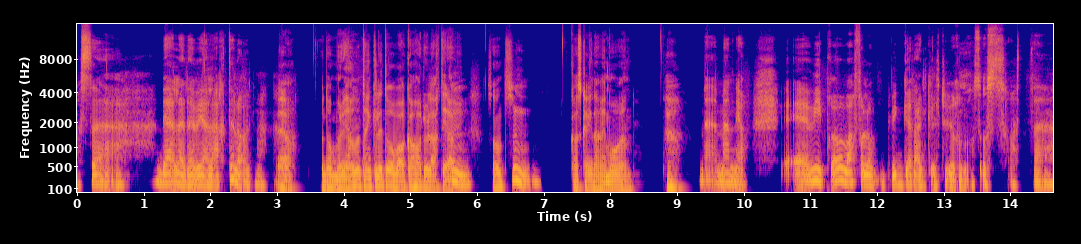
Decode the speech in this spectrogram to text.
oss eh, dele det vi har lært i dag, men ja. Og da må du gjerne tenke litt over hva har du lært i dag. mm, Sant? mm. Hva skal jeg lære i morgen? Ja. Men, men ja, eh, vi prøver i hvert fall å bygge den kulturen hos oss, at uh,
